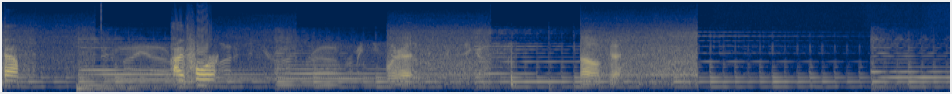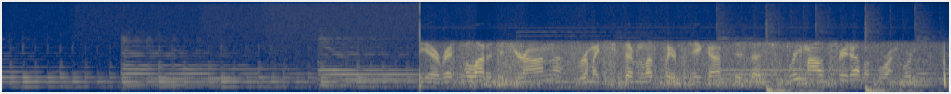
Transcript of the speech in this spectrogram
yeah, uh, I-4. lot of Huron for, uh, Roman Where at? Take Oh, okay. The uh, red Pilatus to Huron, runway 27 left clear for takeoff. Just uh, three miles straight up, before on course. Runway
